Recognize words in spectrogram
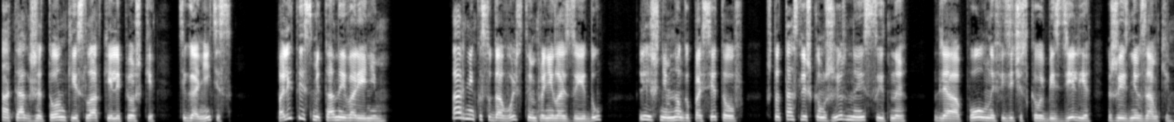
а также тонкие сладкие лепешки тиганитис, политые сметаной и вареньем. Арника с удовольствием принялась за еду, лишь немного посетовав, что та слишком жирная и сытная, для полной физического безделья жизни в замке.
